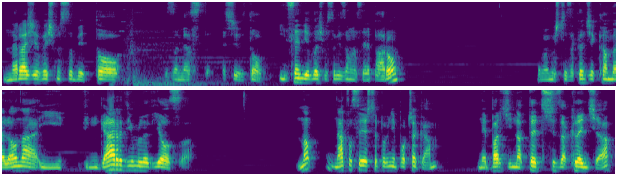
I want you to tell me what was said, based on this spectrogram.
na razie weźmy sobie to zamiast... Znaczy to, incendio weźmy sobie zamiast Reparo. Ja mam jeszcze zaklęcie Camelona i Wingardium Leviosa. No, na to sobie jeszcze pewnie poczekam. Najbardziej na te trzy zaklęcia.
